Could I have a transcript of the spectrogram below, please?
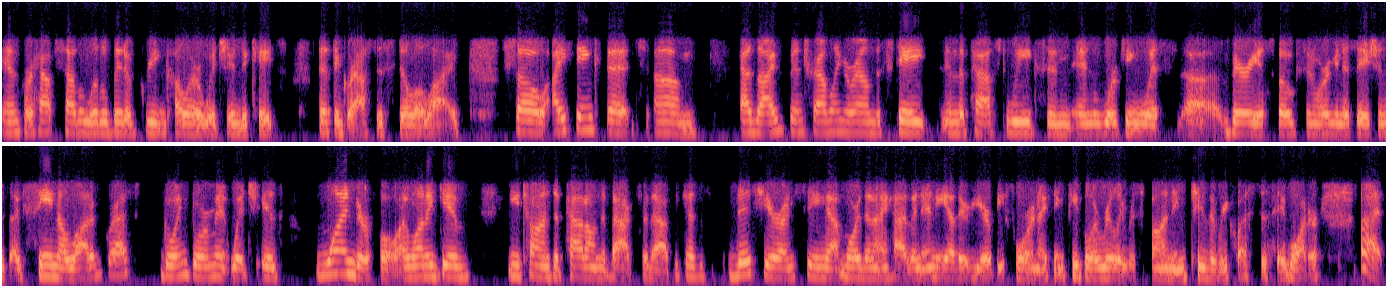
and perhaps have a little bit of green color, which indicates that the grass is still alive. So I think that um, as I've been traveling around the state in the past weeks and, and working with uh, various folks and organizations, I've seen a lot of grass going dormant, which is wonderful. I want to give Utahns a pat on the back for that because this year I'm seeing that more than I have in any other year before. And I think people are really responding to the request to save water. But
